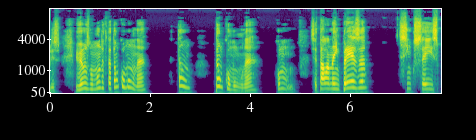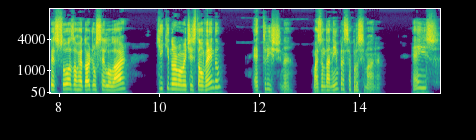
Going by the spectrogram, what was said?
isso? Vivemos num mundo que está tão comum, né? Tão, tão comum, né? Como você está lá na empresa, cinco, seis pessoas ao redor de um celular, o que, que normalmente estão vendo? É triste, né? Mas não dá nem para se aproximar, né? É isso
